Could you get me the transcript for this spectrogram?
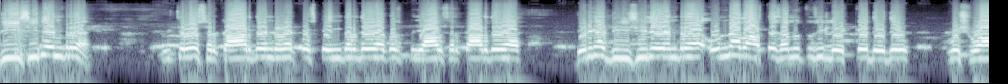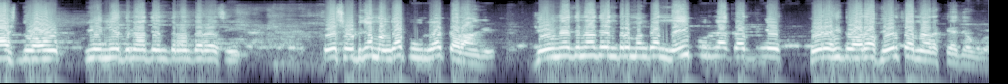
ਡੀਸੀ ਦੇ ਅੰਡਰ ਹੈ, ਵੀ ਚਲੋ ਸਰਕਾਰ ਦੇ ਅੰਡਰ ਹੈ ਕੁਝ ਕੇਂਦਰ ਦੇ ਆ ਕੁਝ ਪੰਜਾਬ ਸਰਕਾਰ ਦੇ ਆ, ਜਿਹੜੀਆਂ ਡੀਸੀ ਦੇ ਅੰਡਰ ਹੈ, ਉਹਨਾਂ ਵਾਸਤੇ ਸਾਨੂੰ ਤੁਸੀਂ ਲਿਖ ਕੇ ਦੇ ਦਿਓ, ਵਿਸ਼ਵਾਸ ਦਿਵਾਓ। ਵੀ ਇੰਨੇ ਦਿਨਾਂ ਦੇ ਅੰਦਰ ਅੰਦਰ ਅਸੀਂ ਇਹ ਤੁਹਾਡੀਆਂ ਮੰਗਾਂ ਪੂਰੀਆਂ ਕਰਾਂਗੇ। ਜੇ ਉਹਨੇ ਦਿਨਾਂ ਦੇ ਅੰਦਰ ਮੰਗਾਂ ਨਹੀਂ ਪੂਰੀਆਂ ਕਰਨਗੇ ਫਿਰ ਅਸੀਂ ਦੁਬਾਰਾ ਫਿਰ ਧਰਨਾ ਰੱਖਿਆ ਜਾਊਗਾ।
